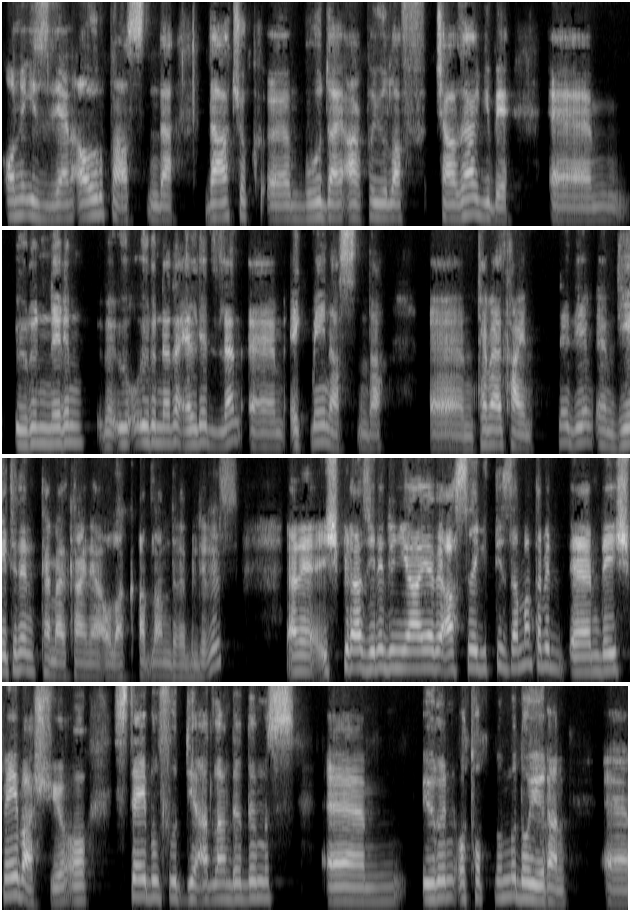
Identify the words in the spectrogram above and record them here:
onu izleyen Avrupa aslında daha çok buğday, arpa, yulaf, çavdar gibi e, ürünlerin ve ürünlerden elde edilen e, ekmeğin aslında e, temel kaynağı ne diyeyim e, diyetinin temel kaynağı olarak adlandırabiliriz. Yani iş biraz yeni dünyaya ve Asya'ya gittiği zaman tabii e, değişmeye başlıyor. O stable food diye adlandırdığımız e, ürün o toplumu doyuran e,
